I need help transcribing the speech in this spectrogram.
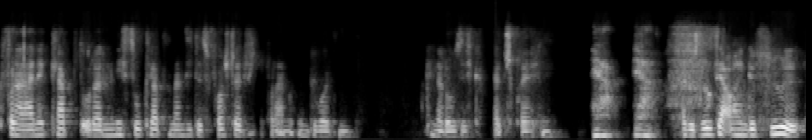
von alleine klappt oder nicht so klappt, wie man sich das vorstellt, von einer ungewollten Kinderlosigkeit sprechen. Ja, ja. Also das ist ja auch ein Gefühl.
